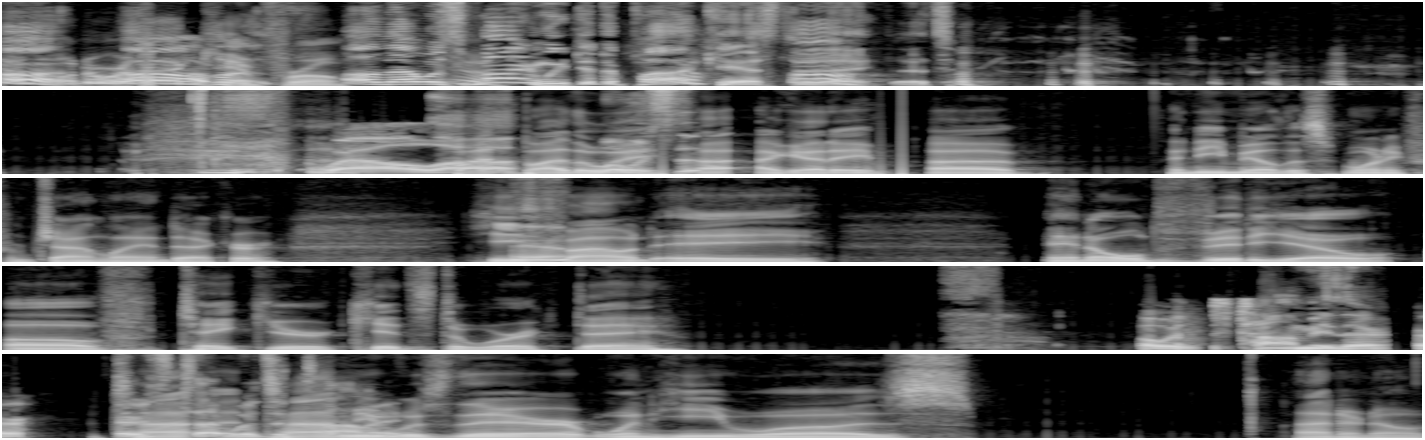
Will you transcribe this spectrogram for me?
I wonder where that oh, came but- from. Oh, that was mine. We did a podcast today. That's well. by, Uh, by the way, the- I, I got a uh, an email this morning from John Landecker. He Yeah. found a an old video of "Take Your Kids to Work Day." oh, is Tommy there? There's, To- was it Tommy, was there when he was, I don't know,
